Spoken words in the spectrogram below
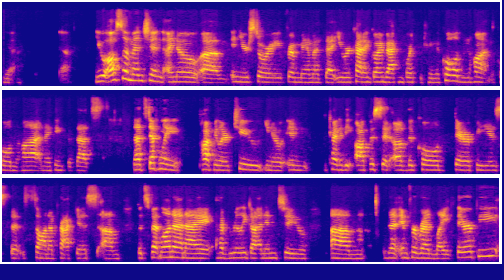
Yeah. Yeah. You also mentioned, I know um, in your story from Mammoth that you were kind of going back and forth between the cold and the hot and the cold and the hot. And I think that that's, that's definitely popular too, you know, in kind of the opposite of the cold therapy is the sauna practice. Um, but Svetlana and I have really gotten into um, the infrared light therapy.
